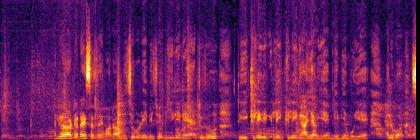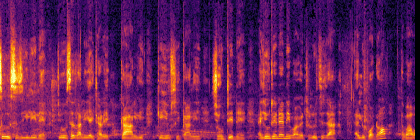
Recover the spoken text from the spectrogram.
တာလူတာအလူကတော့တက်တိုက်ဆက်ဆက်ပေါ့နော်မြေချိုးတွေမြေချိုးမြီးလေးနဲ့အတူတူဒီကလေးလေးကလေးကားရောက်ရဲမြင်းမြင့်ပုံရဲအဲ့လိုပေါ့စူစစီလေးနဲ့ဂျိုးဆက်ဆက်လေးရိုက်ထားတဲ့ကားလေးကင်းရုပ်ရှင်ကားလေးယုံတင်တယ်အယုံတင်တဲ့နေ့မှာပဲထူးထူးခြားခြားအဲ့လိုပေါ့နော်တဘာဝ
